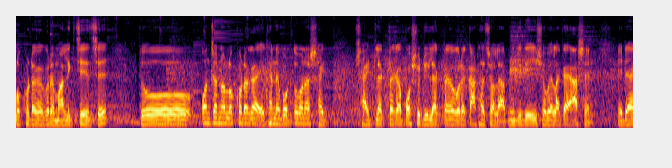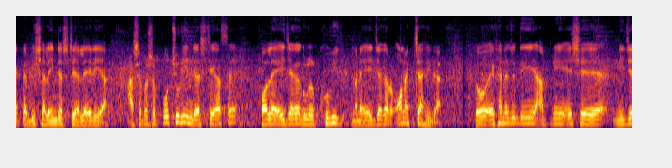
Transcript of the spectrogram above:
লক্ষ টাকা করে মালিক চেয়েছে। তো পঞ্চান্ন লক্ষ টাকা, এখানে বর্তমানে ষাট ষাট লাখ টাকা, পঁয়ষট্টি লাখ টাকা করে কাঠা চলে। আপনি যদি এইসব এলাকায় আসেন, এটা একটা বিশাল ইন্ডাস্ট্রিয়াল এরিয়া আশেপাশে প্রচুর ইন্ডাস্ট্রি আছে, ফলে এই জায়গাগুলোর খুবই মানে এই জায়গার অনেক চাহিদা। তো এখানে যদি আপনি এসে নিজে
